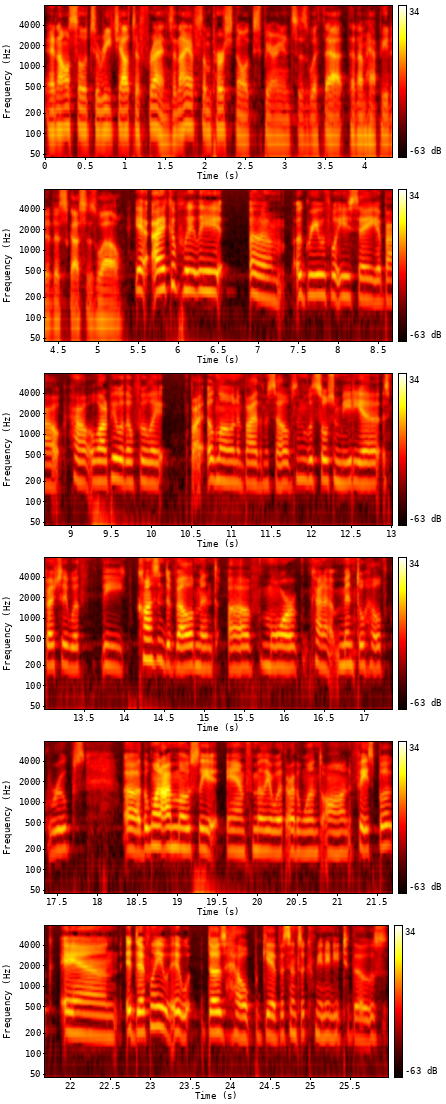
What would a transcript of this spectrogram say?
and also to reach out to friends. And I have some personal experiences with that that I'm happy to discuss as well. Yeah, I completely um, agree with what you say about how a lot of people they'll feel like by, alone and by themselves. And with social media, especially with the constant development of more kind of mental health groups, uh, the one I mostly am familiar with are the ones on Facebook, and it definitely it does help give a sense of community to those,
